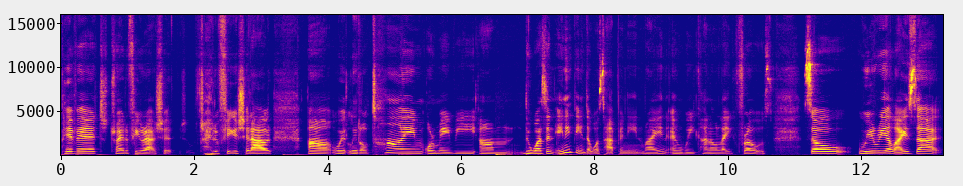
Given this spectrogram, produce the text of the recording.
pivot, try to figure out try to figure shit out uh, with little time or maybe um, there wasn't anything that was happening right? And we kind of like froze. So we realized that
